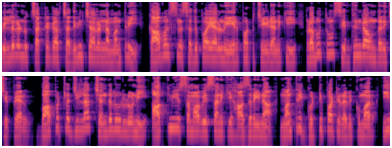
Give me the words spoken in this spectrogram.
పిల్లలను చక్కగా చదివించాలన్న మంత్రి కావాల్సిన సదుపాయాలను ఏర్పాటు చేయడానికి ప్రభుత్వం సిద్ధంగా ఉందని చెప్పారు. బాపట్ల జిల్లా చందలూరులోని ఆత్మీయ సమావేశానికి హాజరైన మంత్రి గొట్టిపాటి రవికుమార్ ఈ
